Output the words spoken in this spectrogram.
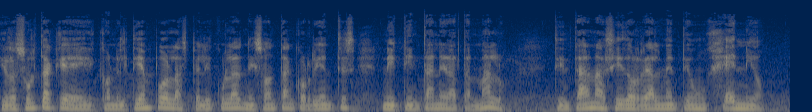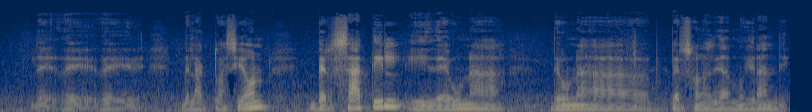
y resulta que con el tiempo las películas ni son tan corrientes ni Tintán era tan malo. Tintán ha sido realmente un genio de, la actuación, versátil y de una, de una personalidad muy grande.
